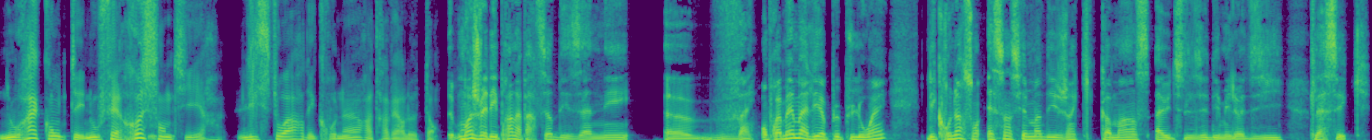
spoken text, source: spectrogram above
nous raconter, nous faire ressentir l'histoire des crooners à travers le temps Moi, je vais les prendre à partir des années euh, 20. On pourrait même aller un peu plus loin. Les crooners sont essentiellement des gens qui commencent à utiliser des mélodies classiques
